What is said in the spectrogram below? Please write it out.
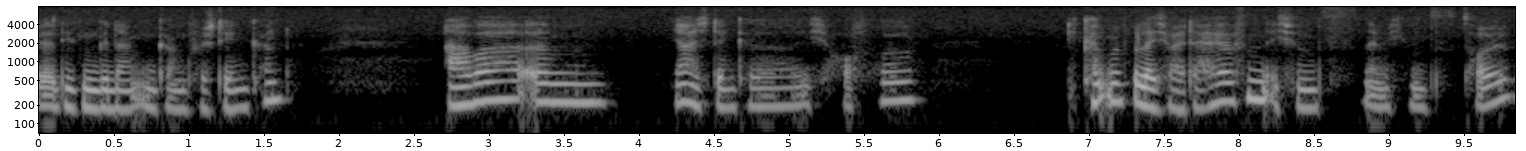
wir diesen Gedankengang verstehen können. Aber ähm, ja, ich denke, ich hoffe, ihr könnt mir vielleicht weiterhelfen. Ich finde es nämlich ganz toll,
